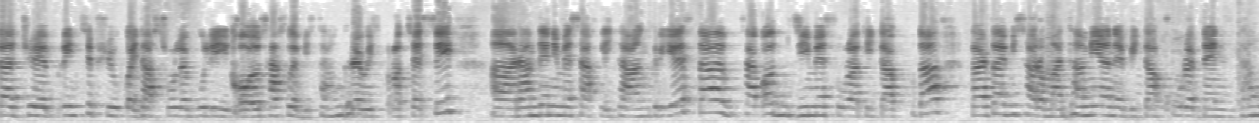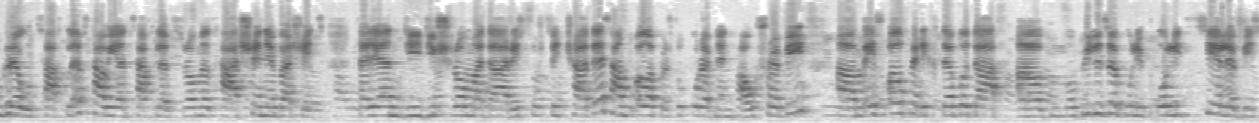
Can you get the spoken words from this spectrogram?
და ჯე პრინციპში უკვე დასრულებული იყო სახლების დანგრევის პროცესი. რამდენიმე სახლი დაანგრიეს და საკმაოდ მძიმე სურათი დაგვხვდა. გარდა იმისა, რომ ადამიანები დახურებდნენ დანგრეულ სახლებს, თავიანთ სახლებს, რომელთა აშენებაშიც ძალიან დიდი შრომა და რესურსი ჩადეს, ამ ყველაფერს უყურებდნენ ბავშვები. ეს ყველაფერი ხდებოდა მობილიზებული პოლიციელების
